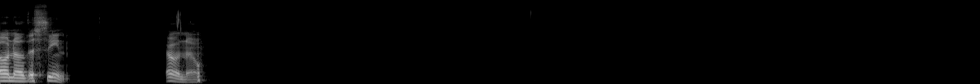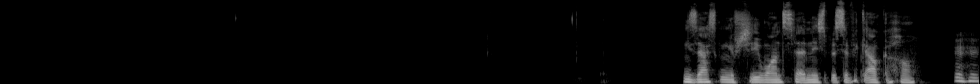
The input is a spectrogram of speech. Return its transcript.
Oh no, this scene. Oh no. He's asking if she wants any specific alcohol. Mm-hmm.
